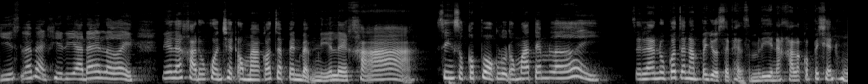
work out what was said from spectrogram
ยีสต์และแบคทีเรียได้เลย นี่เลยค่ะ ทุกคนเช็ดออกมาก็จะเป็นแบบนี้เลยค่ะ สิ่งสกปรกหลุดออกมาเต็มเลย สร็จแล้วนุกก็จะนำไปหยดใส่แผ่นสำลีนะคะแล้วก็ไปเช็ดหู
